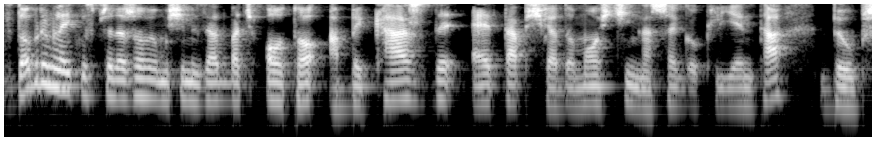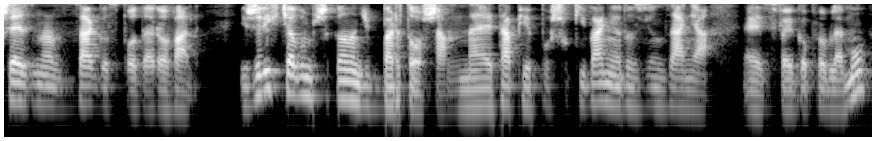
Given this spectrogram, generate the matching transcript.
W dobrym lejku sprzedażowym musimy zadbać o to, aby każdy etap świadomości naszego klienta był przez nas zagospodarowany. Jeżeli chciałbym przekonać Bartosza na etapie poszukiwania rozwiązania e, swojego problemu,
